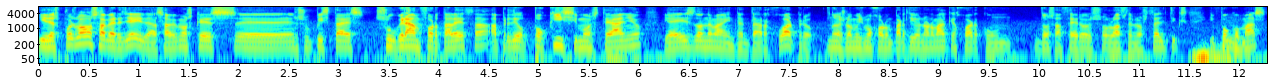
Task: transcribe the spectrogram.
Y después vamos a ver Lleida. Sabemos que es eh, en su pista es su gran fortaleza. Ha perdido poquísimo este año y ahí es donde van a intentar jugar. Pero no es lo mismo jugar un partido normal que jugar con un 2 a 0. Eso lo hacen los Celtics y poco más.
